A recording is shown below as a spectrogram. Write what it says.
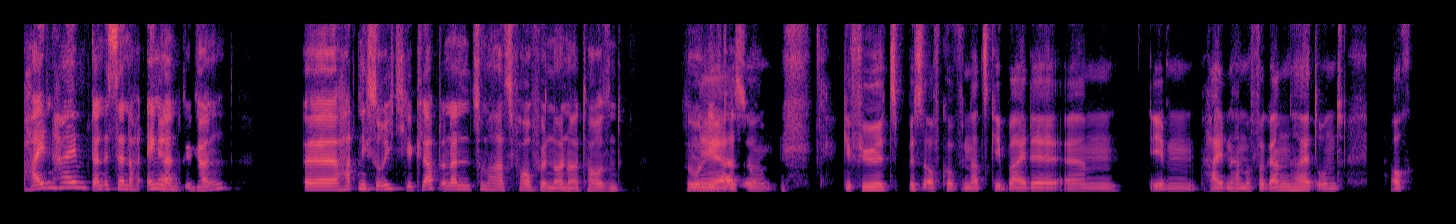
Heidenheim, dann ist er nach England ja. gegangen, äh, hat nicht so richtig geklappt und dann zum HSV für 900.000. So nee, also gefühlt bis auf Kovnatski beide ähm, eben Heidenheimer Vergangenheit und auch,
